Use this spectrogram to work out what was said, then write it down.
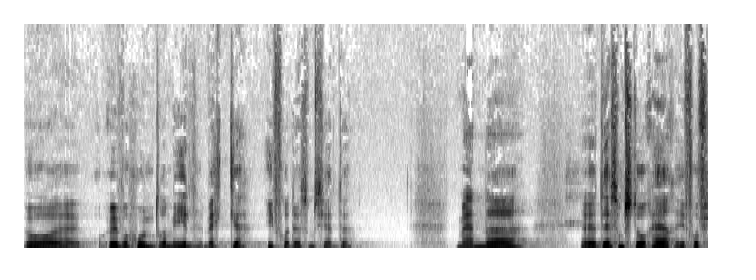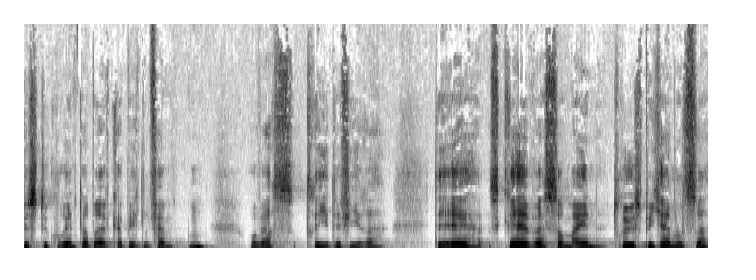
og eh, over 100 mil vekke ifra det som skjedde. Men det som står her fra 1. Korinterbrev, kapittel 15, og vers 3-4, det er skrevet som en trosbekjennelse,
